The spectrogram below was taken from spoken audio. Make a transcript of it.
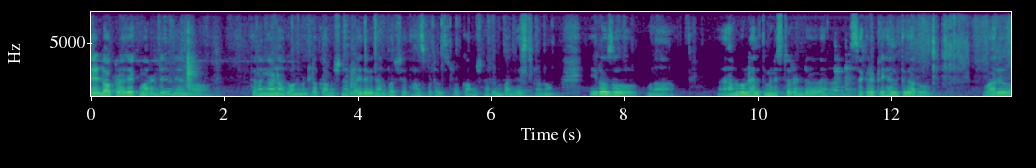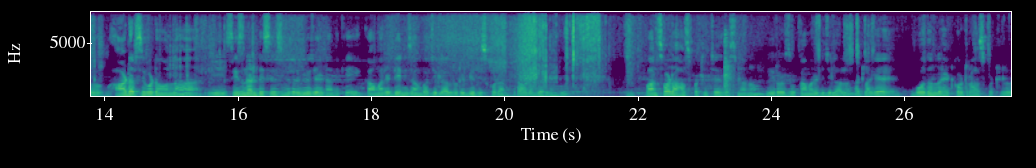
నేను డాక్టర్ అజయ్ కుమార్ అండి. నేను తెలంగాణ గవర్నమెంట్లో కమిషనర్ వైద్య విధాన పరిషత్ హాస్పిటల్స్లో కమిషనర్గా పనిచేస్తున్నాను. ఈరోజు మన honourable health minister and secretary health గారు వారు ఆర్డర్స్ ఇవ్వడం వలన ఈ సీజనల్ డిసీజ్ మీద రివ్యూ చేయడానికి కామారెడ్డి నిజామాబాద్ జిల్లాలో రివ్యూ తీసుకోవడానికి రావడం జరిగింది. బాన్స్వాడ హాస్పిటల్ చేసేస్తున్నాను. ఈరోజు కామారెడ్డి జిల్లాలో. అట్లాగే బోధన్లో హెడ్ క్వార్టర్ హాస్పిటల్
